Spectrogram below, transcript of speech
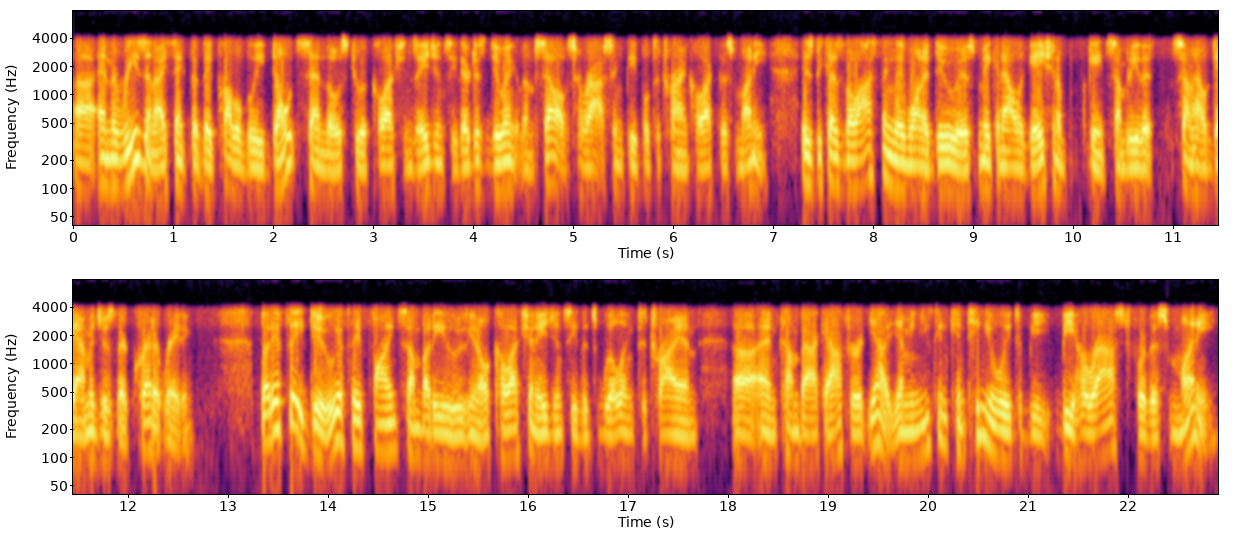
Uh, and the reason I think that they probably don't send those to a collections agency, they're just doing it themselves, harassing people to try and collect this money, is because the last thing they want to do is make an allegation against somebody that somehow damages their credit rating. But if they do, if they find somebody who's, you know, a collection agency that's willing to try and uh, and come back after it, yeah, I mean, you can continually to be be harassed for this money.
